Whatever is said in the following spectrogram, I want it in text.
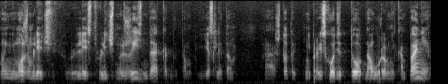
Мы не можем лечь, лезть в личную жизнь, да, как бы там, если там а, что-то не происходит, то на уровне компании,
